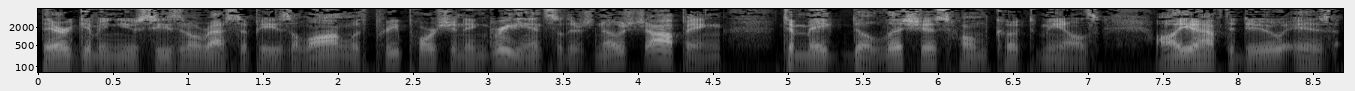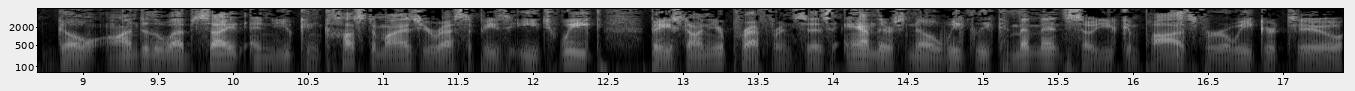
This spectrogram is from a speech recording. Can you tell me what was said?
they're giving you seasonal recipes along with pre-portioned ingredients, so there's no shopping to make delicious home cooked meals. All you have to do is go onto the website and you can customize your recipes each week based on your preferences and there's no weekly commitment so you can pause for a week or two,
